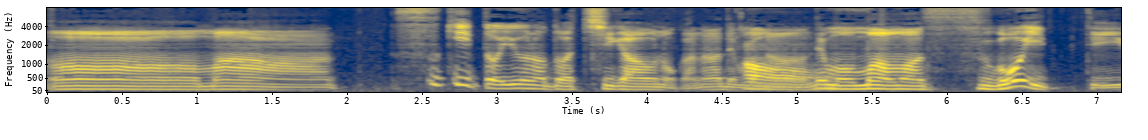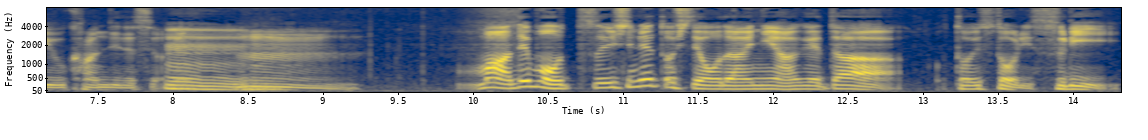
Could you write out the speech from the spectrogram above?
うーん、まあ、好きというのとは違うのかな、でもな。でもまあまあ、すごいっていう感じですよね。うんうんまあでも、追試ねとしてお題に挙げた、トイ・ストーリー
